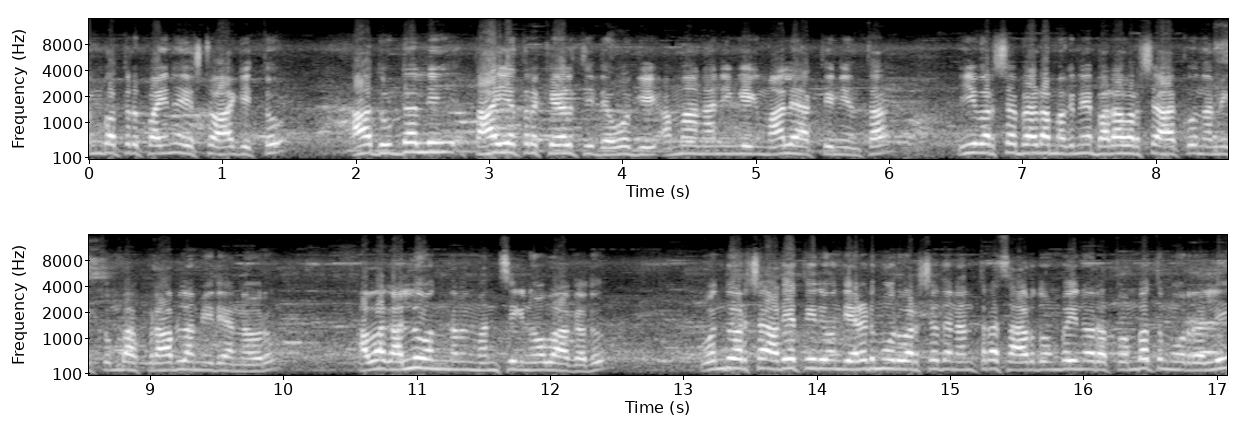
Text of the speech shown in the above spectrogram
ಎಂಬತ್ತು ರೂಪಾಯಿನ ಎಷ್ಟು ಆಗಿತ್ತು. ಆ ದುಡ್ಡಲ್ಲಿ ತಾಯಿ ಹತ್ರ ಕೇಳ್ತಿದ್ದೆ, ಹೋಗಿ, ಅಮ್ಮ, ನಾನು ಹಿಂಗೆ ಹಿಂಗೆ ಮಾಲೆ ಹಾಕ್ತೀನಿ ಅಂತ. ಈ ವರ್ಷ ಬೇಡ ಮಗನೇ, ಬರೋ ವರ್ಷ ಹಾಕು, ನಮಗೆ ತುಂಬ ಪ್ರಾಬ್ಲಮ್ ಇದೆ ಅನ್ನೋರು. ಅವಾಗ ಅಲ್ಲೂ ಒಂದು ನಮ್ಮ ಮನಸ್ಸಿಗೆ ನೋವಾಗೋದು. ಒಂದು ವರ್ಷ ಅದೇ ತೀರಿ, ಒಂದು ಎರಡು ಮೂರು ವರ್ಷದ ನಂತರ ಸಾವಿರದ ಒಂಬೈನೂರ ತೊಂಬತ್ತ್ಮೂರರಲ್ಲಿ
